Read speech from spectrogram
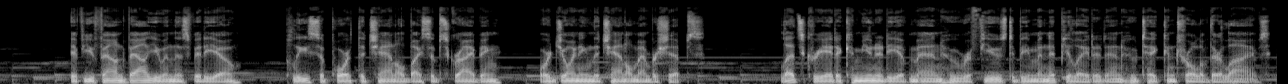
If you found value in this video, please support the channel by subscribing or joining the channel memberships. Let's create a community of men who refuse to be manipulated and who take control of their lives.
